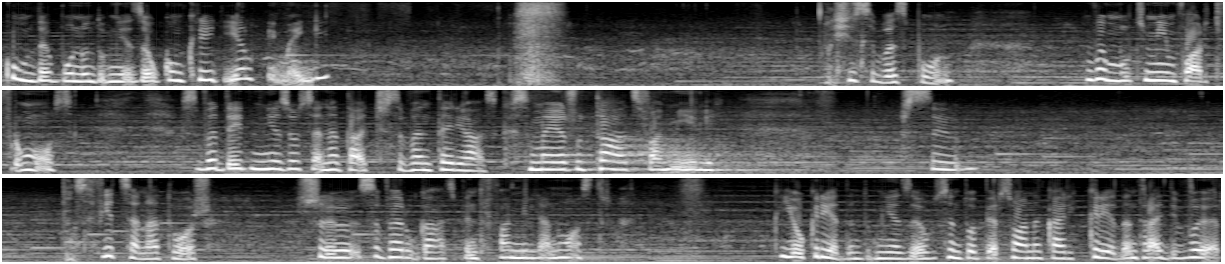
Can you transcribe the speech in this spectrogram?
cum dă bunul Dumnezeu, cum crede El că e mai greu. Și să vă spun, vă mulțumim foarte frumos. Să vă dea Dumnezeu sănătate și să vă întărească, să mai ajutați familii și să să fiți sănătoși și să vă rugați pentru familia noastră. Că eu cred în Dumnezeu, sunt o persoană care cred într-adevăr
